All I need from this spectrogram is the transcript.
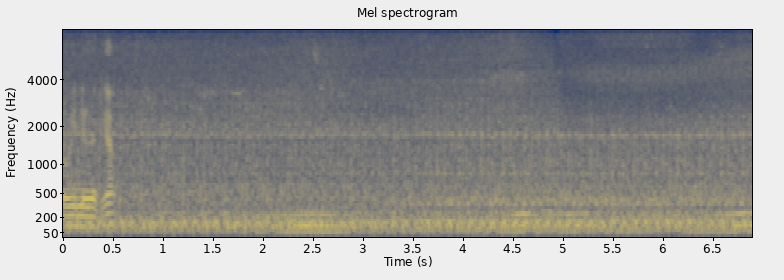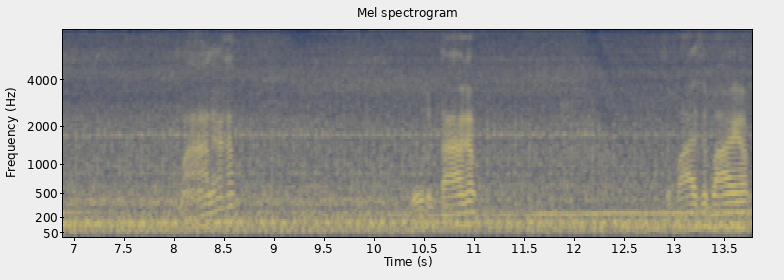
ลุยเนืดครับมาแล้วครับดูคุณตาครับ สบายสบายครับ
